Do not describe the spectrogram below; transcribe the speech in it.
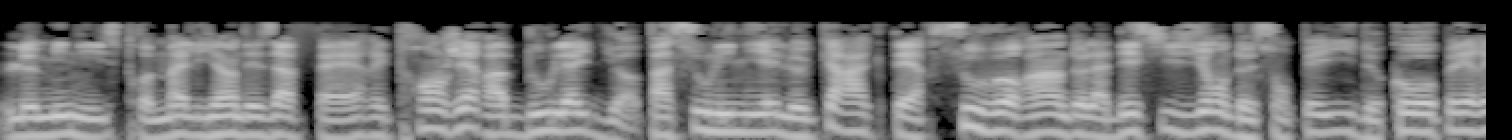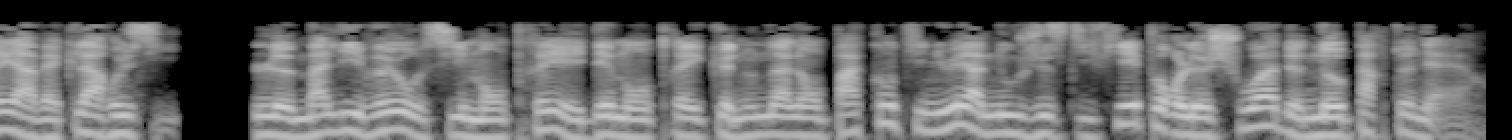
le ministre malien des Affaires étrangères Abdoulaye Diop a souligné le caractère souverain de la décision de son pays de coopérer avec la Russie. Le Mali veut aussi montrer et démontrer que nous n'allons pas continuer à nous justifier pour le choix de nos partenaires.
